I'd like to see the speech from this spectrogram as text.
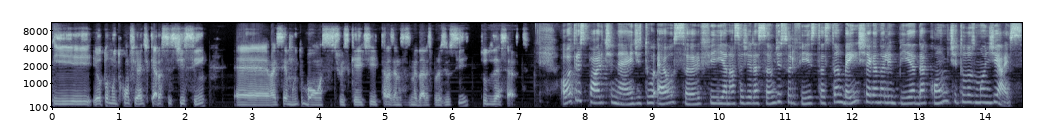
E eu estou muito confiante, quero assistir sim. É, vai ser muito bom assistir o skate trazendo essas medalhas para o Brasil, se tudo der certo. Outro esporte inédito é o surf, e a nossa geração de surfistas também chega na Olimpíada com títulos mundiais.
